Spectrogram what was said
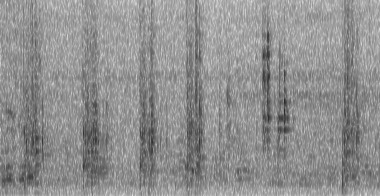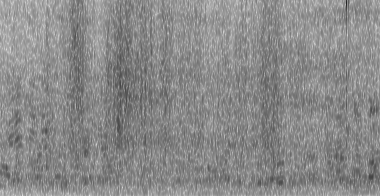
พ่อพ่อสวัสดีพ่อเนาะเดี๋ยวทางนั้นเนาะ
